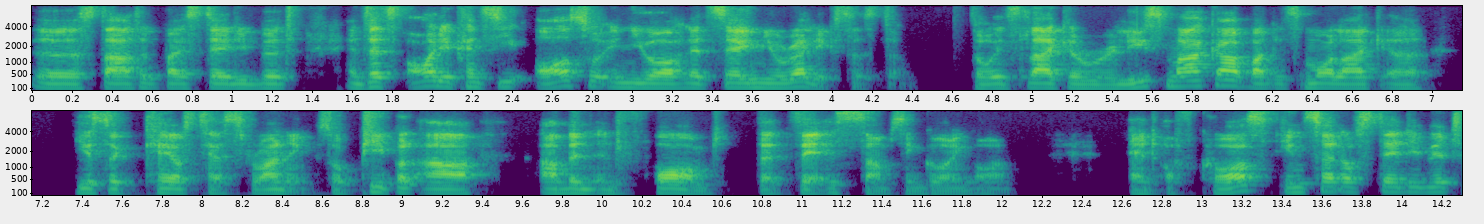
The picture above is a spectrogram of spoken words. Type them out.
uh, started by SteadyBit. And that's all you can see also in your, let's say, New Relic system. So it's like a release marker, but it's more like a, here's a chaos test running. So people are, are been informed that there is something going on. And of course, inside of SteadyBit,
